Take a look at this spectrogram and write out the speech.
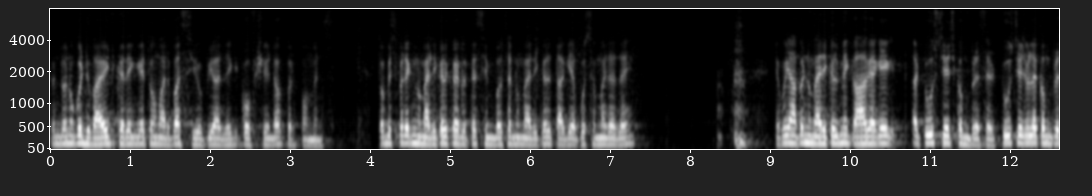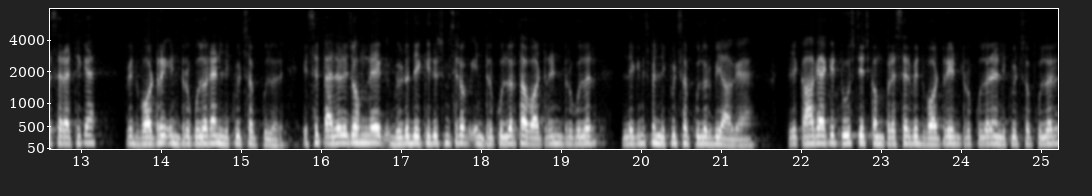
तो इन दोनों को डिवाइड करेंगे तो हमारे पास सीओपी आ जाएगी कोफिशियंट ऑफ़ परफॉर्मेंस तो अब इस पर एक न्यूमेरिकल कर लेते हैं सिंपल सा न्यूमेरिकल ताकि आपको समझ आ जाए। देखो, यहाँ पे न्यूमेरिकल में कहा गया कि two stage compressor two stage वाला कंप्रेसर है, ठीक है? With water intercooler and liquid subcooler इससे पहले जो हमने एक वीडियो देखी थी, उसमें सिर्फ़ इंटरकूलर था वाटर इंटरकूलर लेकिन इसमें लिक्विड सबकूलर भी आ गया है। तो ये कहा गया कि two stage compressor with water intercooler and liquid subcooler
